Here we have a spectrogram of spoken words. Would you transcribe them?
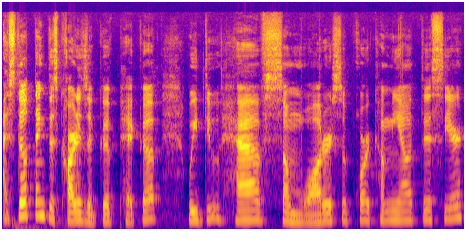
I still think this card is a good pickup. We do have some water support coming out this year,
